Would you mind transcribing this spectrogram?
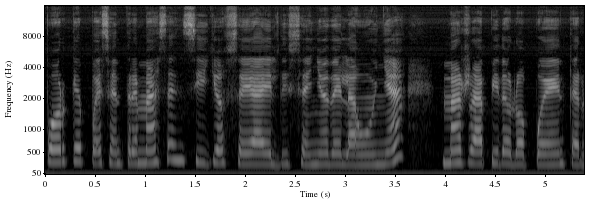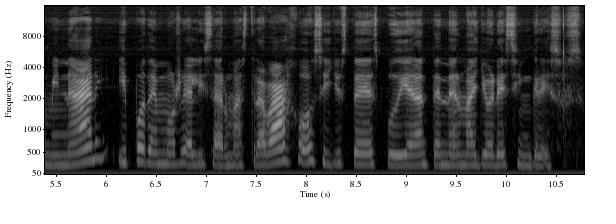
porque pues entre más sencillo sea el diseño de la uña, más rápido lo pueden terminar y podemos realizar más trabajos y ustedes pudieran tener mayores ingresos.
